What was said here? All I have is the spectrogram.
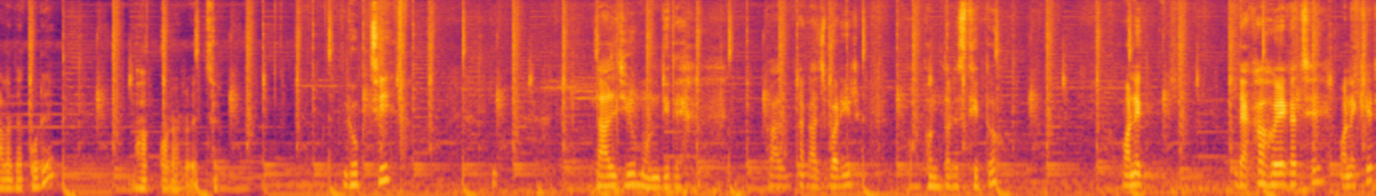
আলাদা করে ভাগ করা রয়েছে। ঢুকছি লালজিউ মন্দিরে। কালটা রাজবাড়ির অভ্যন্তরে স্থিত। অনেক দেখা হয়ে গেছে অনেকের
